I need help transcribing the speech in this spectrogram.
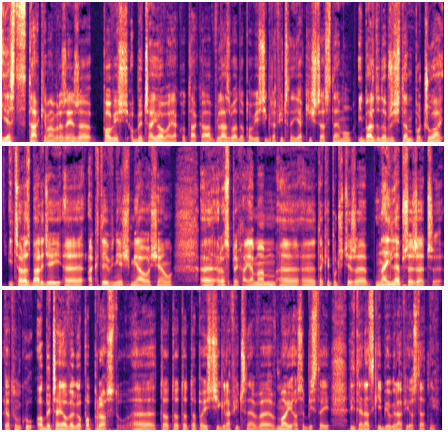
Jest tak, ja mam wrażenie, że powieść obyczajowa jako taka wlazła do powieści graficznej jakiś czas temu i bardzo dobrze się tam poczuła i coraz bardziej e, aktywnie, śmiało się e, rozpycha. Ja mam e, e takie poczucie, że najlepsze rzeczy gatunku obyczajowego po prostu e, to, to, to, to powieści graficzne w, w mojej osobistej literackiej biografii ostatnich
